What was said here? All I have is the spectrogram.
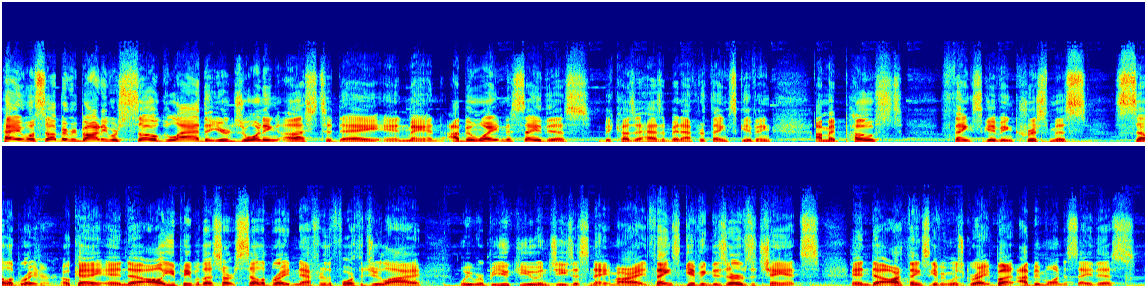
Hey, what's up, everybody? We're so glad that you're joining us today. And man, I've been waiting to say this because it hasn't been after Thanksgiving. I'm a post Thanksgiving Christmas celebrator, okay? And uh, all you people that start celebrating after the 4th of July, we rebuke you in Jesus' name, all right? Thanksgiving deserves a chance, and uh, our Thanksgiving was great. But I've been wanting to say this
